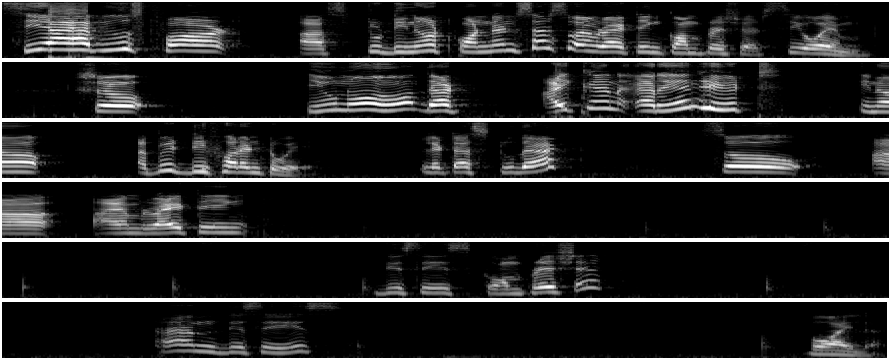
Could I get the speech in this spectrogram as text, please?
C I have used for uh, to denote condenser. So, I am writing compressor COM. So, you know that I can arrange it in a, a bit different way. Let us do that. So, uh, I am writing this is compressor and this is boiler.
